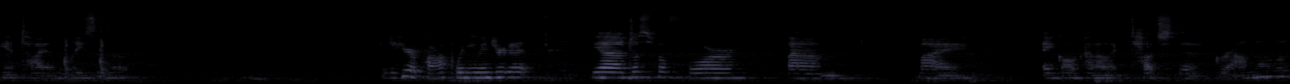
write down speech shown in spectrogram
can't tie the laces up. Did you hear a pop when you injured it? Yeah, just before um, my ankle kind of like touched the ground a little bit on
